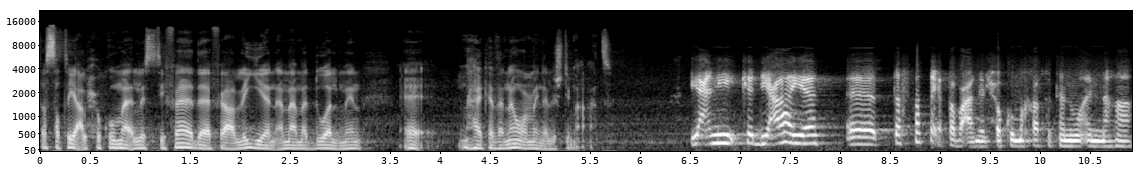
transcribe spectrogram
تستطيع الحكومة الاستفادة فعليا أمام الدول من هكذا نوع من الاجتماعات؟ يعني كدعاية تستطيع طبعا الحكومة خاصة وأنها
